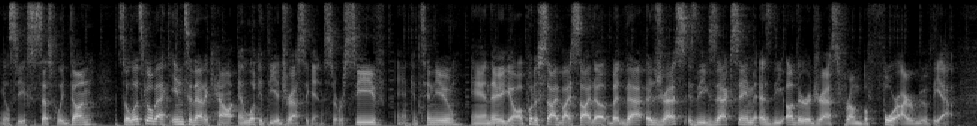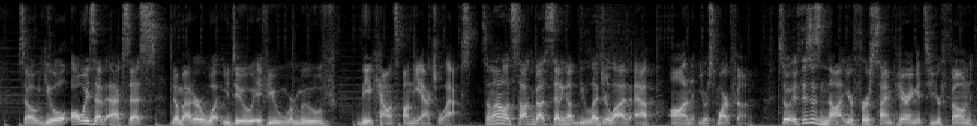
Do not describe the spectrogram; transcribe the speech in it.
you'll see it's successfully done. So let's go back into that account and look at the address again. So receive and continue. And there you go. I'll put a side by side up, but that address is the exact same as the other address from before I removed the app. So you'll always have access no matter what you do if you remove the accounts on the actual apps. So now let's talk about setting up the Ledger Live app on your smartphone. So if this is not your first time pairing it to your phone,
